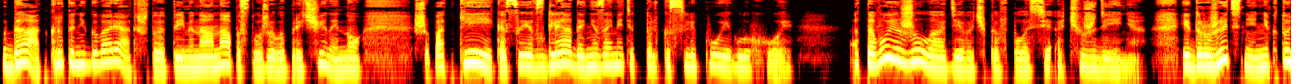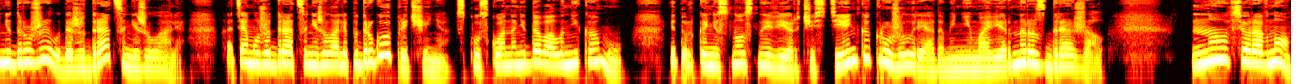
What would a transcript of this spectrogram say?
Да, открыто не говорят, что это именно она послужила причиной, но шепотки и косые взгляды не заметит только слепой и глухой. Оттого и жила девочка в полосе отчуждения. И дружить с ней никто не дружил, даже драться не желали. Хотя, может, драться не желали по другой причине. Спуску она не давала никому. И только несносный Вер частенько кружил рядом и неимоверно раздражал. Но все равно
